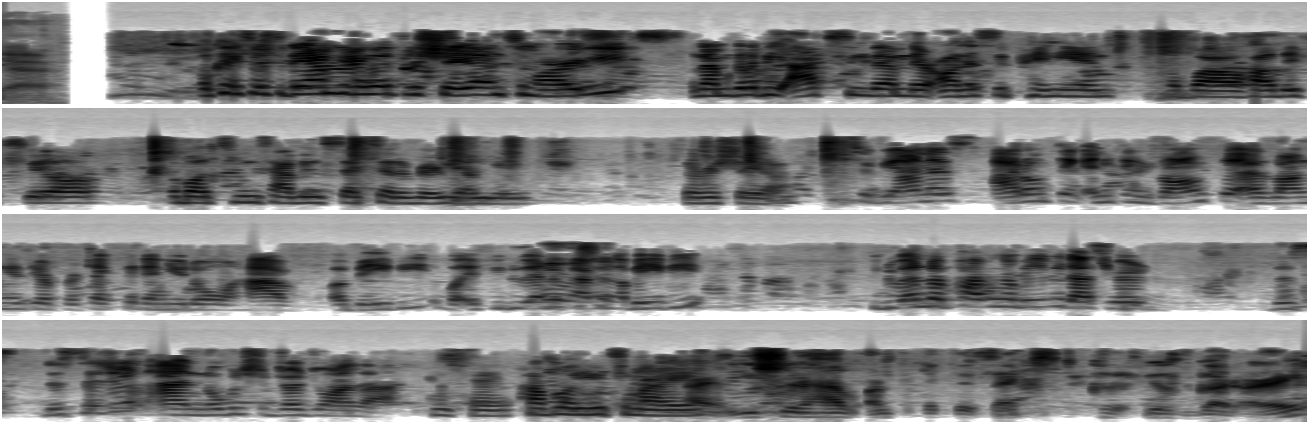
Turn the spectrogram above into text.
yeah. Okay, so today I'm here with Rashaya and Tamari, and I'm gonna be asking them their honest opinion about how they feel about teens having sex at a very young age. So Rashaya. to be honest, I don't think anything's wrong with it as long as you're protected and you don't have a baby. But if you do end up having a baby, you do end up having a baby, that's your this decision, and nobody should judge you on that. Okay, how about you, Tamari? Alright, you should have unprotected sex because it feels good, alright?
